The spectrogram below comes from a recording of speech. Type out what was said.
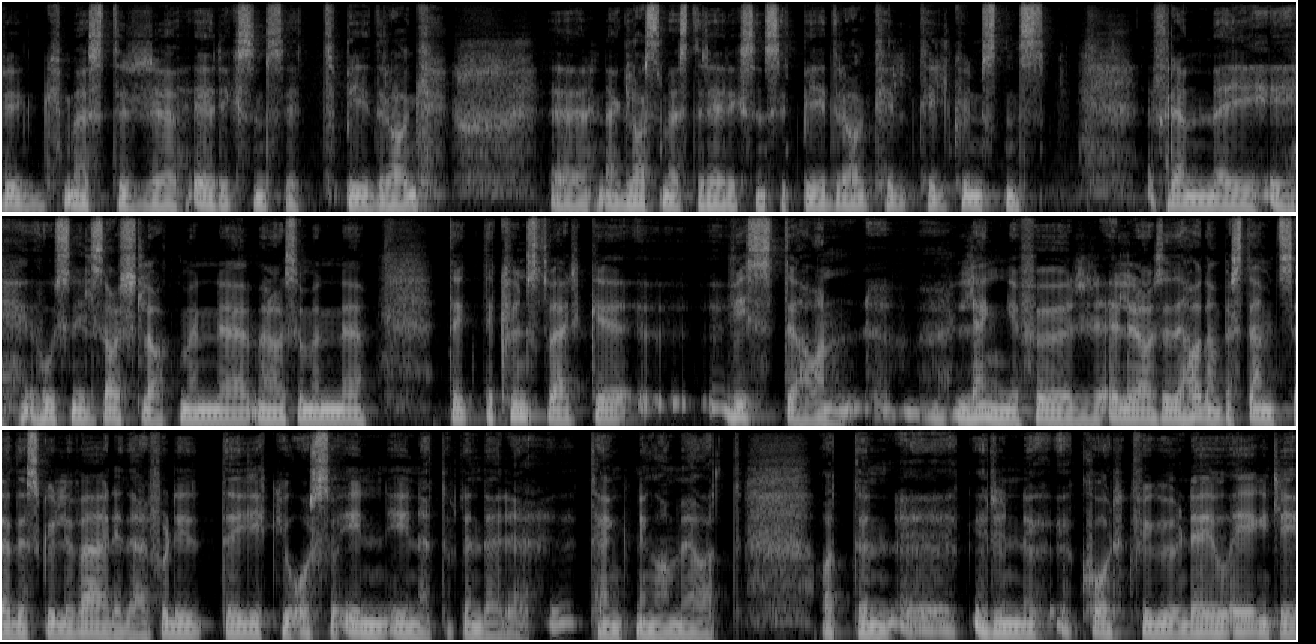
byggmester Eriksen sitt bidrag. Eh, nei, glassmester Eriksen sitt bidrag til, til kunstens fremme i, i, hos Nils Aslak. Men, eh, men, altså, men det, det kunstverket visste han lenge før Eller altså, det hadde han bestemt seg det skulle være der. fordi det gikk jo også inn i nettopp den der tenkninga med at, at den uh, runde korkfiguren det er jo egentlig,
